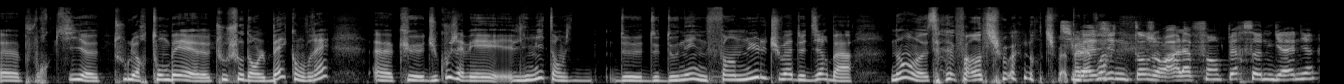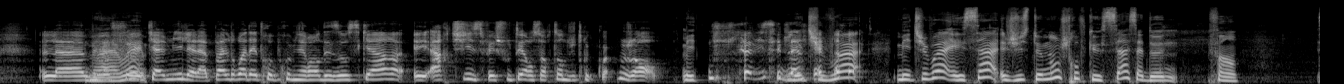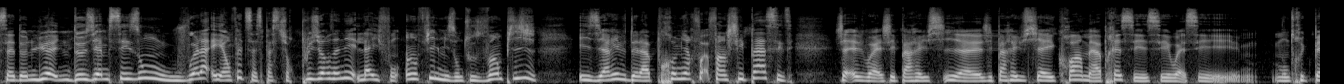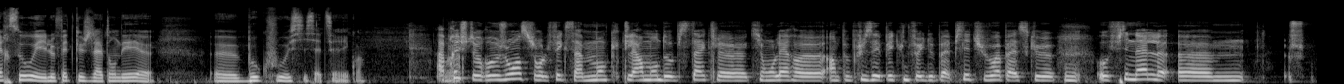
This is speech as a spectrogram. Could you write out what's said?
euh, pour qui euh, tout leur tombait euh, tout chaud dans le bec en vrai. que du coup j'avais limite envie de, donner une fin nulle tu vois de dire bah non enfin tu vois non tu vas pas l'avoir T'imagines, genre à la fin personne gagne la bah meuf Camille, elle a pas le droit d'être au premier rang des Oscars et Archie se fait shooter en sortant du truc quoi. Genre mais la vie c'est de la mais tu vois, mais tu vois et ça justement, je trouve que ça ça donne enfin ça donne lieu à une deuxième saison où voilà et en fait ça se passe sur plusieurs années. Là, ils font un film, ils ont tous 20 piges et ils y arrivent de la première fois. Enfin, je sais pas, c'est ouais, j'ai pas réussi euh, j'ai pas réussi à y croire mais après c'est c'est ouais, c'est mon truc perso et le fait que je l'attendais euh, euh, beaucoup aussi cette série quoi. Après, je te rejoins sur le fait que ça manque clairement d'obstacles euh, qui ont l'air euh, un peu plus épais qu'une feuille de papier, tu vois, parce que mm. au final, euh,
